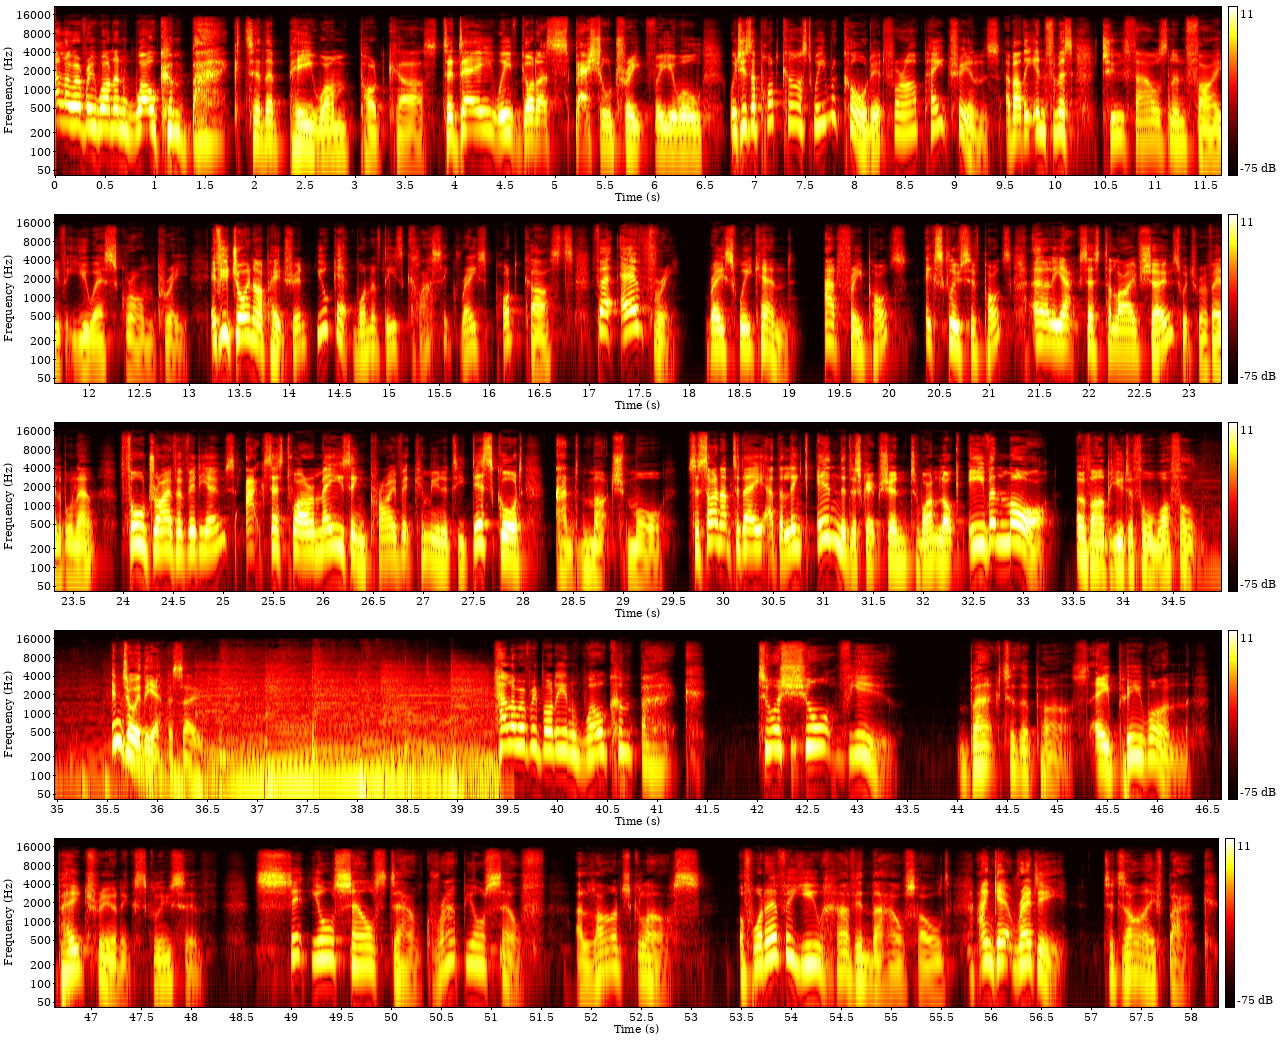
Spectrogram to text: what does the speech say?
Hello, everyone, and welcome back to the P1 podcast. Today, we've got a special treat for you all, which is a podcast we recorded for our Patreons about the infamous 2005 US Grand Prix. If you join our Patreon, you'll get one of these classic race podcasts for every race weekend ad free pods, exclusive pods, early access to live shows, which are available now, full driver videos, access to our amazing private community Discord, and much more. So sign up today at the link in the description to unlock even more of our beautiful waffle. Enjoy the episode. Hello, everybody, and welcome back to a short view back to the past, a P1 Patreon exclusive sit yourselves down, grab yourself a large glass of whatever you have in the household, and get ready to dive back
